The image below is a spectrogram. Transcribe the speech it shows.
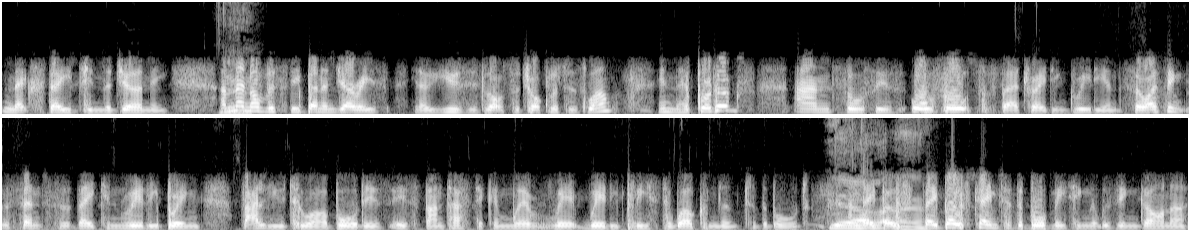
next stage in the journey. And Yeah. then obviously Ben and Jerry's, you know, uses lots of chocolate as well in their products and sources all sorts of fair trade ingredients. So I think the sense that they can really bring value to our board is, is fantastic, and we're re- really pleased to welcome them to the board. Yeah, and they both they both came to the board meeting that was in Ghana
